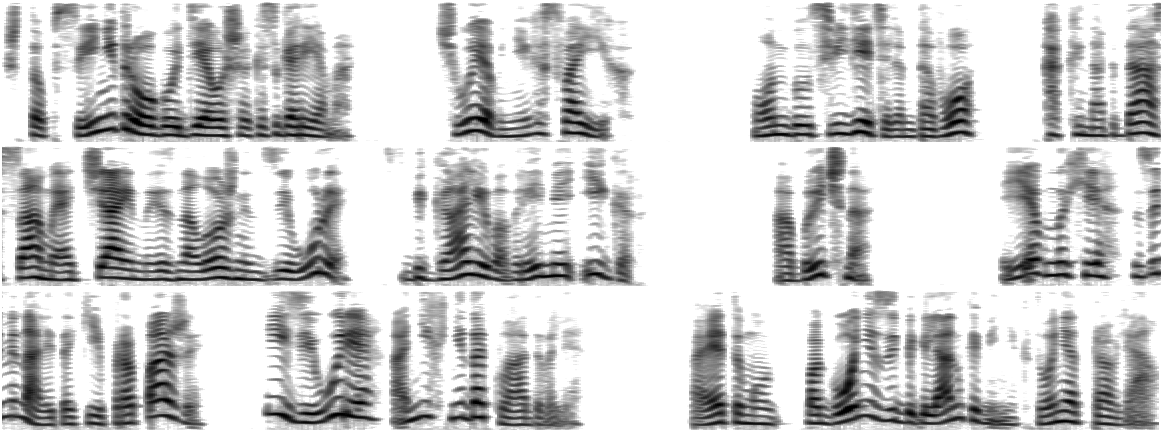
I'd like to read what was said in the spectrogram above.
что псы не трогают девушек из гарема, чуя в них своих. Он был свидетелем того, как иногда самые отчаянные из наложниц Зиуры сбегали во время игр. Обычно евнухи заминали такие пропажи, и Зиуре о них не докладывали. Поэтому погони за беглянками никто не отправлял.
